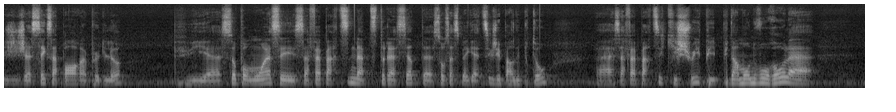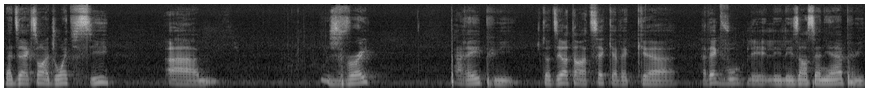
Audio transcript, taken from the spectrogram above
je sais que ça part un peu de là. Puis ça, pour moi, c'est, ça fait partie de ma petite recette de sauce à que j'ai parlé plus tôt. Ça fait partie de qui je suis. Puis, puis dans mon nouveau rôle à la direction adjointe ici, je veux être pareil, puis je dois dire authentique avec, avec vous, les, les- les enseignants. Puis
